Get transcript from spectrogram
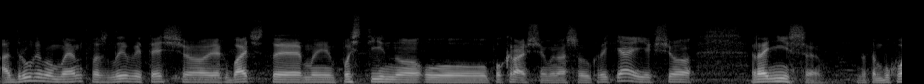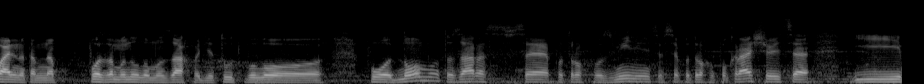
А другий момент важливий те, що як бачите, ми постійно покращуємо наше укриття. І якщо раніше, ну, там буквально там на позаминулому заході тут було по одному, то зараз все потроху змінюється, все потроху покращується. І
